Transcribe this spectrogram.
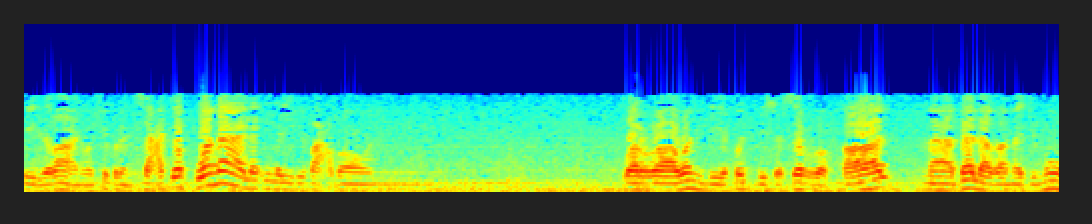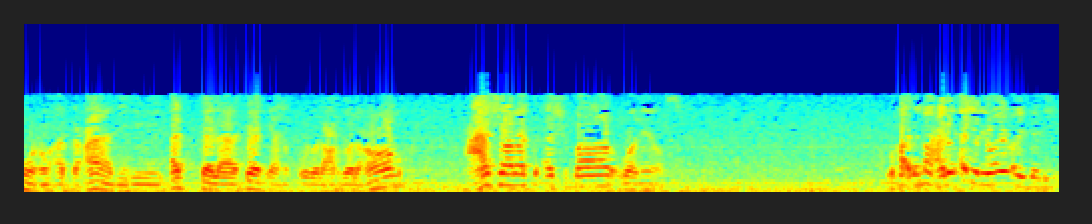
في ذراع وشبر سعته ومال إليه بعض والراوندي قدس سره قال ما بلغ مجموع أبعاده الثلاثة يعني الطول والعرض والعمق عشرة أشبار ونصف. وهذا ما عليه أي رواية أي دليل.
